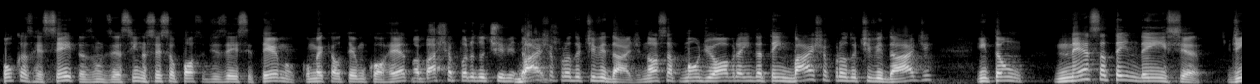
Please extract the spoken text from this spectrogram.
poucas receitas, vamos dizer assim, não sei se eu posso dizer esse termo, como é que é o termo correto? Uma baixa produtividade. Baixa produtividade. Nossa mão de obra ainda tem baixa produtividade, então nessa tendência de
